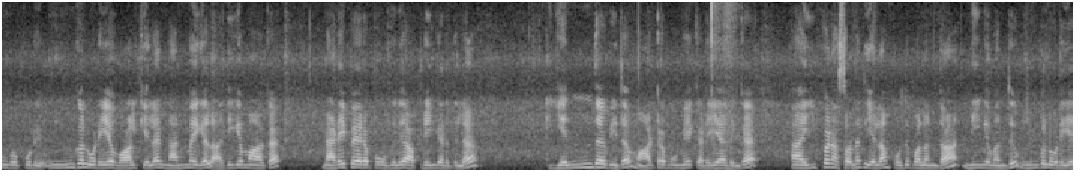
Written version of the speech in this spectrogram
உங்கள் கூடிய உங்களுடைய வாழ்க்கையில் நன்மைகள் அதிகமாக நடைபெற போகுது அப்படிங்கிறதுல எந்தவித மாற்றமுமே கிடையாதுங்க. இப்போ நான் சொன்னது எல்லாம் பொது பலன் தான். நீங்கள் வந்து உங்களுடைய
